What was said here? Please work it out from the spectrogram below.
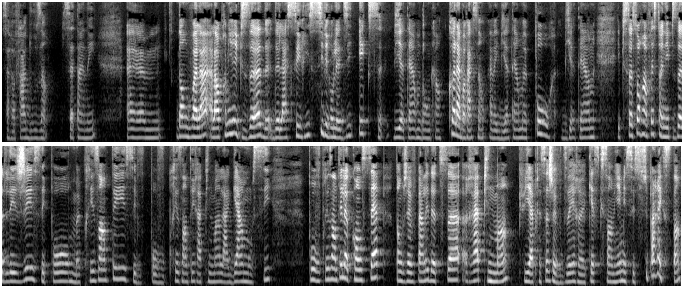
ça va faire 12 ans cette année. Euh, donc voilà, alors premier épisode de la série Civirologie X Biotherme, donc en collaboration avec Biotherme pour Biotherme. Et puis ce soir, en fait, c'est un épisode léger, c'est pour me présenter, c'est pour vous présenter rapidement la gamme aussi, pour vous présenter le concept. Donc je vais vous parler de tout ça rapidement, puis après ça, je vais vous dire euh, qu'est-ce qui s'en vient, mais c'est super excitant.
